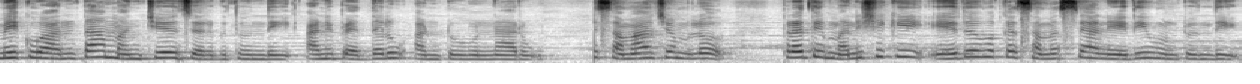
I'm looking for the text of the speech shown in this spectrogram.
మీకు అంతా మంచే జరుగుతుంది అని పెద్దలు అంటూ ఉన్నారు. సమాజంలో ప్రతి మనిషికి ఏదో ఒక సమస్య అనేది ఉంటుంది.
